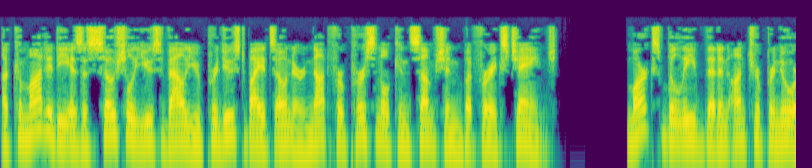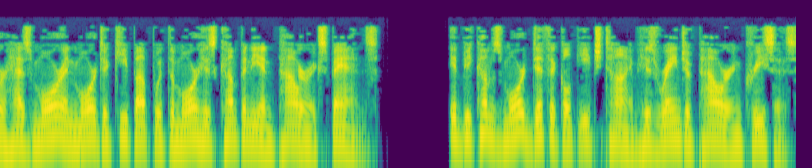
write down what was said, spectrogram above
A commodity is a social use value produced by its owner not for personal consumption but for exchange. Marx believed that an entrepreneur has more and more to keep up with the more his company and power expands. It becomes more difficult each time his range of power increases.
